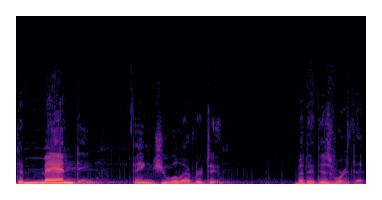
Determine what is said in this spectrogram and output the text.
demanding things you will ever do. But it is worth it.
